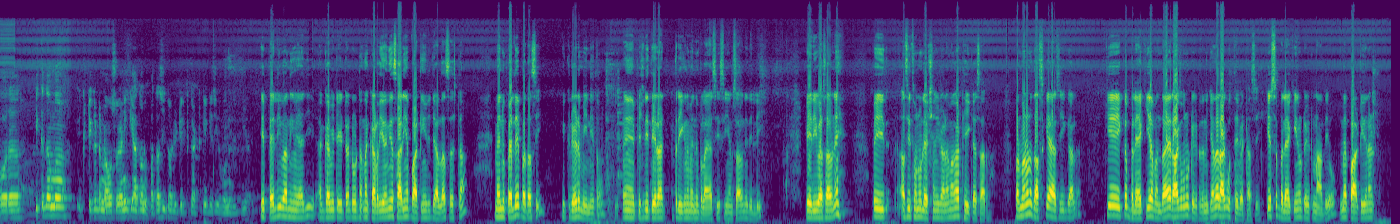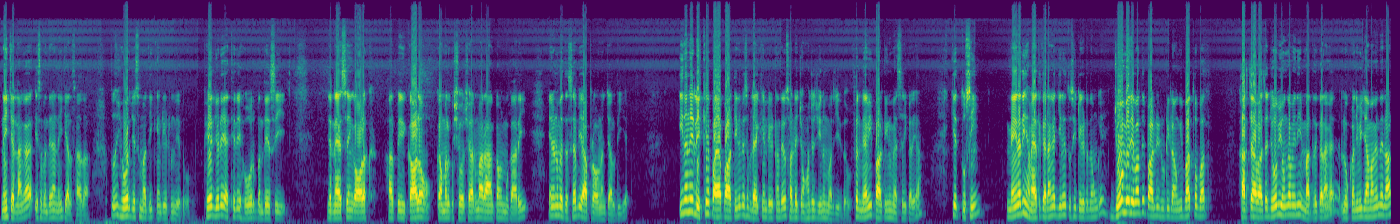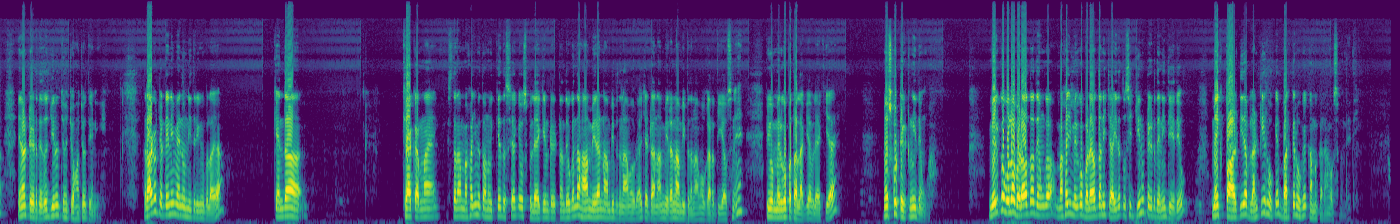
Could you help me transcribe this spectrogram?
ਔਰ ਇੱਕਦਮ ਇੱਕ ਟਿਕਟ ਅਨਾਉਂਸ ਹੋ ਜਾਣੀ ਕਿ ਆ ਤੁਹਾਨੂੰ ਪਤਾ ਸੀ ਤੁਹਾਡੀ ਟਿਕਟ ਕੱਟ ਕੇ ਕਿਸੇ ਹੋਰ ਨੂੰ ਦਿੱਤੀ ਜਾ ਇਹ ਪਹਿਲੀ ਵਾਰ ਨਹੀਂ ਹੋਇਆ ਜੀ। ਅੱਗਾ ਵੀ ਟਿਕਟਾਂ ਟੋਟਾਂ ਤਾਂ ਕੱਟਦੀਆਂ ਰਹਿੰਦੀਆਂ, ਸਾਰੀਆਂ ਪਾਰਟੀਆਂ 'ਚ ਚੱਲਦਾ ਸਿਸਟਮ ਮੈਨੂੰ ਪਹਿਲੇ ਪਤਾ ਸੀ ਇੱਕ ਡੇਢ ਮਹੀਨੇ ਤੋਂ। ਅਹ ਪਿਛਲੀ 13 ਤਰੀਕ ਨੂੰ ਮੈਨੂੰ ਬੁਲਾਇਆ ਸੀ ਸੀਐਮ ਸਾਹਿਬ ਨੇ ਦਿੱਲੀ। ਕੇਜਰੀਵਾਲ ਸਾਹਿਬ ਨੇ ਵੀ ਅਸੀਂ ਤੁਹਾਨੂੰ ਇਲੈਕਸ਼ਨ ਨਹੀਂ ਲਾਣਾ ਮੈਂ ਕਿਹਾ ਠੀਕ ਹੈ ਸਰ ਪਰ ਮੈਂ ਉਹਨਾਂ ਨੂੰ ਦੱਸ ਕੇ ਆਇਆ ਸੀ ਗੱਲ ਕਿ ਇੱਕ ਬਲੈਕੀਆ ਬੰਦਾ ਹੈ, ਰਾਘਵ ਨੂੰ ਟਿਕਟ ਦੇਣੀ ਚਾਹੁੰਦਾ। ਰਾਘਵ ਉੱਥੇ ਬੈਠਾ ਸੀ। ਕਿ ਇਸ ਬਲੈਕੀ ਨੂੰ ਟਿਕਟ ਨਾ ਦਿਓ। ਮੈਂ ਪਾਰਟੀ ਦੇ ਨਾਲ ਨਹੀਂ ਚੱਲਾਂਗਾ, ਇਸ ਬੰਦੇ ਨਾਲ ਨਹੀਂ ਚੱਲ ਸਕਦਾ। ਤੁਸੀਂ ਹੋਰ ਜਿਸ ਮਰਜ਼ੀ ਕੈਂਡੀਡੇਟ ਨੂੰ ਦੇ ਦਿਓ। ਫਿਰ ਜਿਹੜੇ ਇੱਥੇ ਦੇ ਹੋਰ ਬੰਦੇ ਸੀ, ਜਰਨੈਲ ਸਿੰਘ ਔਲਖ, ਹਰਪ੍ਰੀਤ ਕਾਲੋਂ ਕਮਲ ਕਿਸ਼ੋਰ ਸ਼ਰਮਾ, ਰਾਮ ਕਮਲ ਮੁਕਾਰੀ, ਇਹਨਾਂ ਨੂੰ ਮੈਂ ਦੱਸਿਆ ਵੀ ਆਹ ਪ੍ਰੋਬਲਮ ਚੱਲਦੀ ਹੈ। ਇਹਨਾਂ ਨੇ ਲਿਖ ਕੇ ਪਾਇਆ ਪਾਰਟੀ ਨੂੰ ਵੀ ਇਸ ਬਲੈਕ ਦੀਆਂ ਟਿਕਟਾਂ ਦਿਓ, ਸਾਡੇ ਚੌਹਾਂ ਚੋਂ ਜਿਹਨੂੰ ਮਰਜ਼ੀ ਦਿਓ। ਫਿਰ ਮੈਂ ਵੀ ਪਾਰਟੀ ਨੂੰ ਮੈਸੇਜ ਕਰਿਆ ਕਿ ਤੁਸੀਂ, ਮੈਂ ਇਹਨਾਂ ਦੀ ਹਮਾਇਤ ਕਰਾਂਗਾ, ਜਿਹਨੇ ਤੁਸੀਂ ਟਿਕਟ ਦਿਓਗੇ ਜੋ ਮੇਰੇ ਵੱਲ ਤੇ ਪਾਰਟੀ ਡਿਊਟੀ ਲਾਉਂਗੀ, ਵੱਧ ਤੋਂ ਵੱਧ ਖਰਚਾ ਵਾਸਤੇ ਜੋ ਵੀ ਹੋਊਗਾ ਮੈਂ ਇਹਦੀ ਮਦਦ ਕਰਾਂਗਾ, ਲੋਕਾਂ 'ਚ ਵੀ ਜਾਵਾਂਗੇ ਇਹਦੇ ਨਾਲ, ਇਹਨਾਂ ਨੂੰ ਟੇਟ ਦੇ ਦਿਓ, ਜਿਹਨੂੰ ਤੁਸੀਂ ਚੋਹਾਂ ਚੋ ਦੇਣੀ ਹੈ। ਰਾਘਵ ਚੱਡੇ ਨੇ ਮੈਨੂੰ 19 ਤਰੀਕ ਨੂੰ ਬੁਲਾਇਆ, ਕਹਿੰਦਾ, ਕਿਆ ਕਰਨਾ ਹੈ? ਇਸ ਤਰ੍ਹਾਂ ਮੈਂ ਕਿਹਾ ਜੀ, ਮੈਂ ਤੁਹਾਨੂੰ ਇੱਕੇ ਦੱਸਿਆ ਕਿ ਉਸ ਬਲੈਕ ਹੀ ਡੇਟ ਨਾ ਦਿਓ ਕਹਿੰਦਾ, ਹਾਂ, ਮੇਰਾ ਨਾਮ ਵੀ ਬਦਨਾਮ ਹੋ ਰਿਹਾ, ਚੱਡਾ ਨਾਮ, ਮੇਰਾ ਨਾਮ ਵੀ ਬਦਨਾਮ ਹੋ ਕਰ ਦਿਆ ਉਸਨੇ, ਵੀ ਉਹ ਮੇਰੇ ਕੋ ਪਤਾ ਲੱਗ ਗਿਆ ਬਲੈਕ ਹੀ ਹੈ ਮੈਂ ਉਸ ਉਸਕੋ ਟਿਕਟ ਨਹੀਂ ਦਊਂਗਾ। ਮੇਰੇ ਕੋ ਬੋਲਾ ਬੜਾ ਅਹੁਦਾ ਦੇਊਂਗਾ। ਮੈਂ ਕਿਹਾ ਜੀ, ਮੇਰੇ ਕੋ ਬੜਾ ਅਹੁਦਾ ਨਹੀਂ ਚਾਹੀਦਾ, ਤੁਸੀਂ ਜਿਹਨੂੰ ਟਿਕਟ ਦੇਣੀ ਦੇ ਦਿਓ। ਮੈਂ ਇੱਕ ਪਾਰਟੀ ਦਾ ਵਲੰਟੀਅਰ ਹੋ ਕੇ ਵਰਕਰ ਹੋ ਕੇ ਕੰਮ ਕਰਾਂਗਾ ਉਸ ਬੰਦੇ ਦੀ।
